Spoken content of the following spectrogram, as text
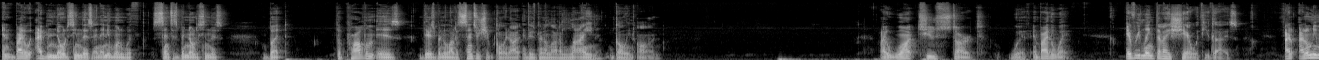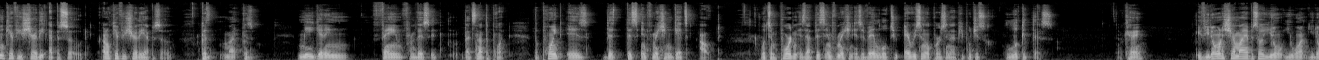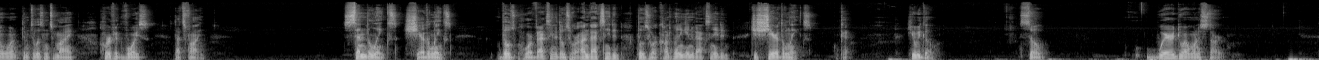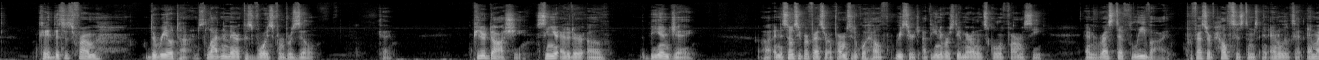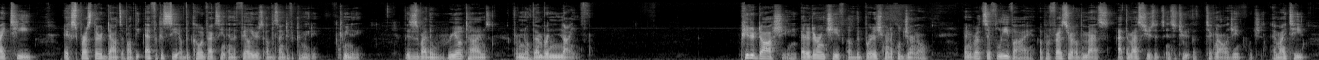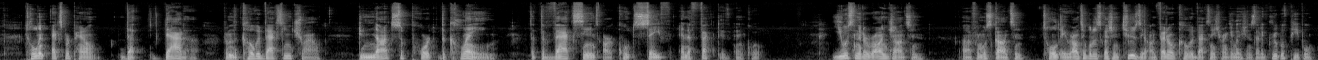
and by the way, I've been noticing this, and anyone with sense has been noticing this, but the problem is there's been a lot of censorship going on, and there's been a lot of lying going on. I want to start with, and by the way, every link that I share with you guys, I, I don't even care if you share the episode. I don't care if you share the episode, because my because me getting fame from this, it, that's not the point. The point is that this information gets out. What's important is that this information is available to every single person and people just look at this. Okay? If you don't want to share my episode, you don't you want you don't want them to listen to my horrific voice, that's fine. Send the links, share the links. Those who are vaccinated, those who are unvaccinated, those who are contemplating getting vaccinated, just share the links. Okay. Here we go. So, where do I want to start? Okay, this is from the Rio Times, Latin America's Voice from Brazil. Okay. Peter Doshi, senior editor of BMJ, uh, an associate professor of pharmaceutical health research at the University of Maryland School of Pharmacy, and Retsef Levi, professor of health systems and analytics at MIT, expressed their doubts about the efficacy of the COVID vaccine and the failures of the scientific community. community. This is by the Rio Times from November 9th. Peter Doshi, editor in chief of the British Medical Journal, and Retsef Levi, a professor of the Mass at the Massachusetts Institute of Technology, which is MIT, told an expert panel that data from the COVID vaccine trial do not support the claim that the vaccines are quote safe and effective end quote. U.S. Senator Ron Johnson uh, from Wisconsin told a roundtable discussion Tuesday on federal COVID vaccination regulations that a group of people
